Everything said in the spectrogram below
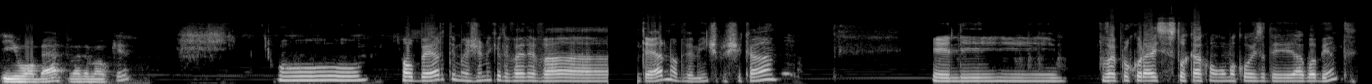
E o Alberto vai levar o quê? O Alberto, imagino que ele vai levar interno, obviamente, para esticar. Ele vai procurar se estocar com alguma coisa de água benta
